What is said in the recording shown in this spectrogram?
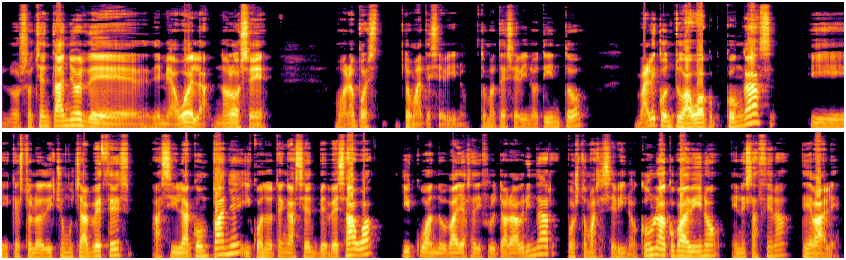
los 80 años de, mi abuela, no lo sé. Bueno, pues tómate ese vino, tómate ese vino tinto, ¿vale? Con tu agua con gas, y que esto lo he dicho muchas veces, así la acompañe y cuando tengas sed bebes agua y cuando vayas a disfrutar o a brindar, pues tomas ese vino. Con una copa de vino en esa cena te vale.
